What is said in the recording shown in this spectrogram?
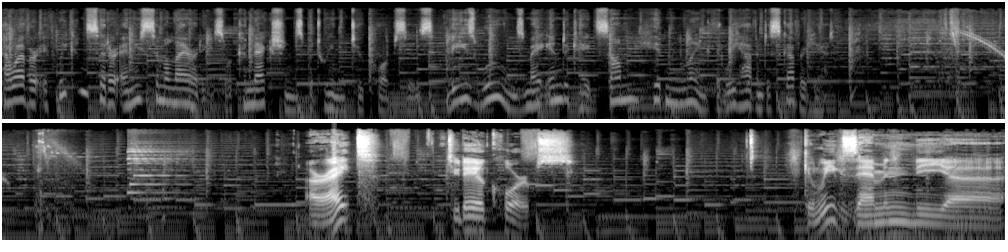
However, if we consider any similarities or connections between the two corpses, these wounds may indicate some hidden link that we haven't discovered yet. All right, two-day a corpse. Can we examine the? uh...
